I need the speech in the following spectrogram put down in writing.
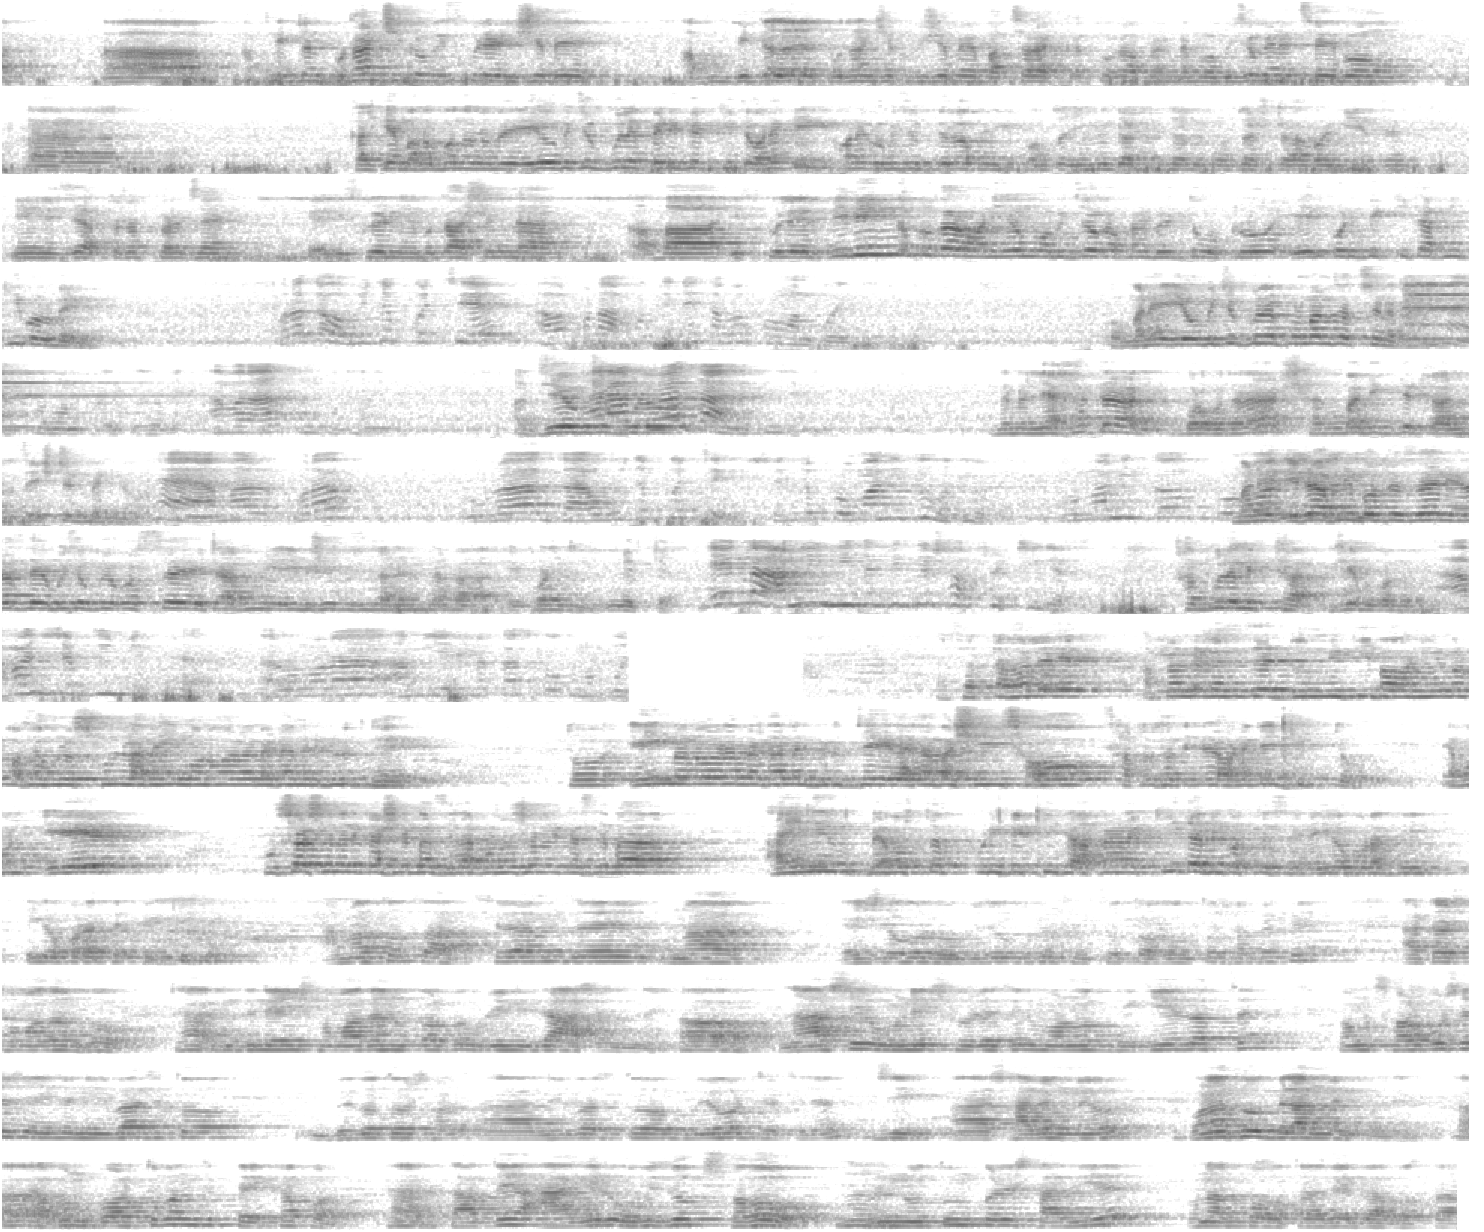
আপনি একজন প্রধান শিক্ষক স্কুলের হিসেবে বিদ্যালয়ের প্রধান শিক্ষক হিসেবে বাচ্চারা আপনার নামে অভিযোগ এনেছে এবং কালকে মানববন্ধন হবে। এই অভিযোগগুলো পরিপ্রেক্ষিতে অনেকেই অনেক অভিযোগ দিল। আপনি পঞ্চাশ ইউনিট জন্য পঞ্চাশ টাকা করে নিয়েছেন? নিয়ে নিজে আত্মসাৎ করেছেন। স্কুলে নিয়মিত আসেন না। বা স্কুলের বিভিন্ন প্রকার অনিয়ম অভিযোগ আপনার বিরুদ্ধে উঠল। এর পরিপ্রেক্ষিতে আপনি কি বলবেন? ওরা যে অভিযোগ করছে আমার কোনো আপত্তি নেই তবে প্রমাণ করে মানে এই অভিযোগগুলোর প্রমাণ যাচ্ছে না? হ্যাঁ প্রমাণ করে দিতে হবে আমার আর কোনো কথা নেই আর যে অভিযোগগুলো মানে লেখাটা বড় কথা না সাংবাদিকদের কাজ হচ্ছে স্টেটমেন্ট নেওয়া। হ্যাঁ আমার ওরা ওরা যা অভিযোগ করছে প্রমাণিত হতে হবে। প্রমাণিত মানে এটা আপনি বলতেছেন এরা যে অভিযোগগুলো করছে এটা আপনি এই বিষয়ে কিছু জানেন না বা করেন মিথ্যা। এগুলো আমি নিজের দিক দিয়ে সবসময় ঠিক আছে। সবগুলো মিথ্যা হিসেবে বলেন আমার হিসাব দিয়ে মিথ্যা। কারণ ওরা আমি এগুলো কাজ কখনো করি আচ্ছা তাহলে আপনাদের কাছে যে দুর্নীতি বা অনিয়মের কথাগুলো শুনলাম এই মনোয়ারা ম্যাডামের বিরুদ্ধে তো এই মনোয়ারা ম্যাডামের বিরুদ্ধে এলাকাবাসী সহ ছাত্রছাত্রীরা অনেকেই ক্ষিপ্ত। এখন এর প্রশাসনের কাছে বা জেলা প্রশাসনের কাছে বা আইনি ব্যবস্থা পরিপ্রেক্ষিতে আপনারা কি দাবি করতেছেন এই অপরাধী এই অপরাধের প্রেক্ষিতে? আমরা তো চাচ্ছিলাম যে ওনার এই সকল অভিযোগগুলো সুষ্ঠু তদন্ত সাপেক্ষে একটা সমাধান হোক। হ্যাঁ। কিন্তু এই সমাধান কল্পে উনি নিজে আসেন নাই। না আসে উনি সুরেছেন মনোভাব দেখিয়ে যাচ্ছেন। এবং সর্বশেষ এই যে নির্বাচিত বিগত নির্বাচিত মেয়র যে ছিলেন জি। সাবেক মেয়র ওনাকেও ব্ল্যাকমেল করলেন। হ্যাঁ। এখন বর্তমান যে প্রেক্ষাপট হ্যাঁ। তাতে আগের অভিযোগ সহ নতুন করে সাজিয়ে ওনার পদত্যাগের ব্যবস্থা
